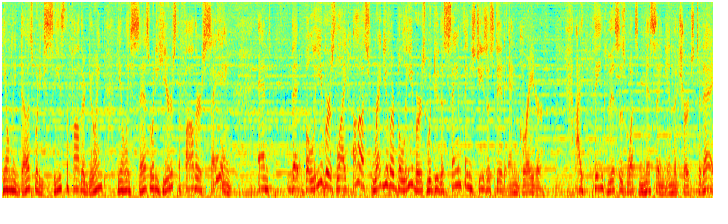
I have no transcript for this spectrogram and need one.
He only does what he sees the Father doing. He only says what he hears the Father saying. And that believers like us, regular believers, would do the same things Jesus did and greater. I think this is what's missing in the church today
